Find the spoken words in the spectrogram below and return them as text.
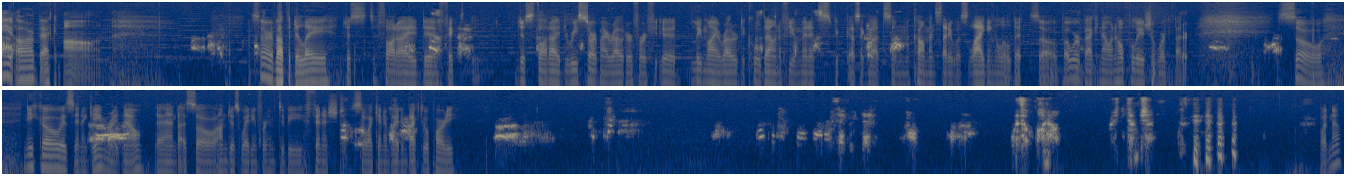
are back on. Sorry about the delay. Just thought I'd uh, fix. Just thought I'd restart my router for a few, uh, leave my router to cool down a few minutes because I got some comments that it was lagging a little bit. So, but we're back now and hopefully it should work better. So, Niko is in a game right now, and uh, so I'm just waiting for him to be finished so I can invite him back to a party. Redemption. What now?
